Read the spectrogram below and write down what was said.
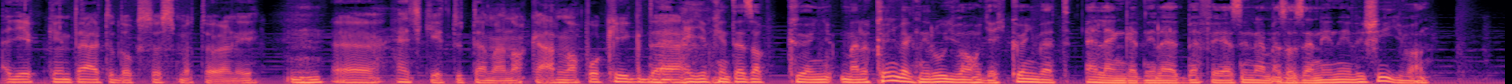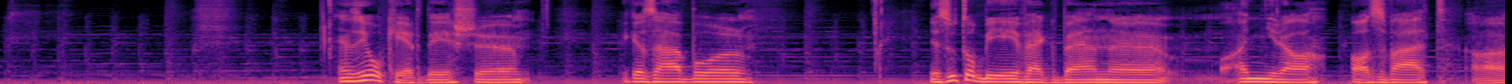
egyébként el tudok szöszmötölni uh-huh. egy-két ütemen akár napokig, de... de... Egyébként ez a könyv, mert a könyveknél úgy van, hogy egy könyvet elengedni lehet befejezni, nem ez a zenénél is így van? Ez jó kérdés. Igazából az utóbbi években annyira az vált a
